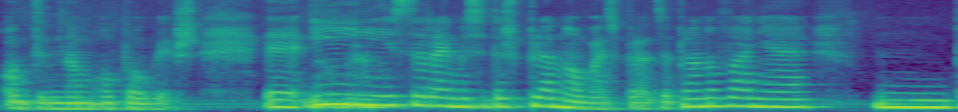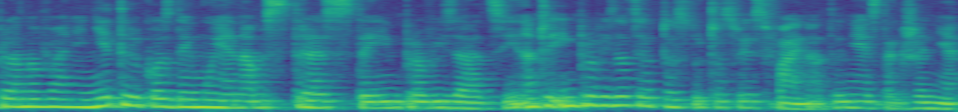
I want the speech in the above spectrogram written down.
o tym nam opowiesz. E, I starajmy się też planować pracę. Planowanie, mm, planowanie nie tylko zdejmuje nam stres z tej improwizacji. Znaczy improwizacja od czasu do czasu jest fajna, to nie jest tak, że nie.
